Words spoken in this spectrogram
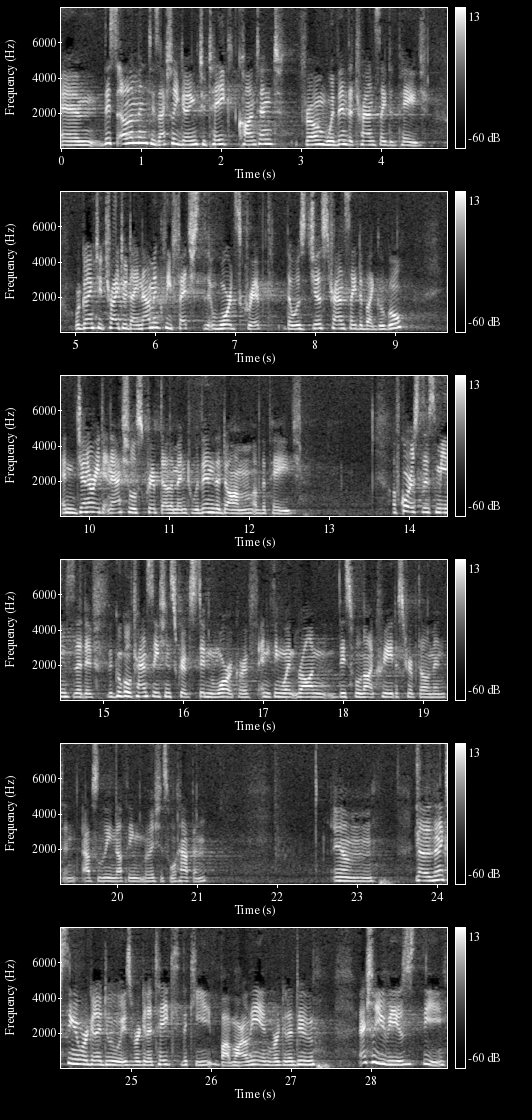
And this element is actually going to take content from within the translated page. We're going to try to dynamically fetch the word script that was just translated by Google and generate an actual script element within the DOM of the page. Of course, this means that if the Google translation scripts didn't work or if anything went wrong, this will not create a script element and absolutely nothing malicious will happen. Um, now the next thing we're going to do is we're going to take the key, Bob Marley, and we're going to do, actually we use the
